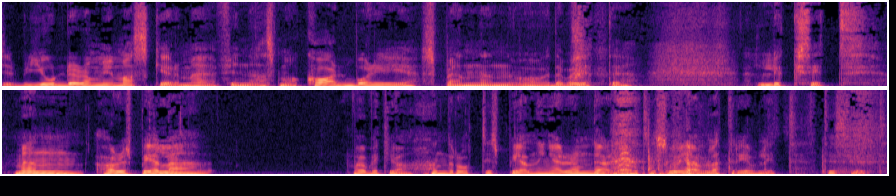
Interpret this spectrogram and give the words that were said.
gjorde de ju masker med fina små cardboard-spännen och det var jättelyxigt. Men har du spelat, vad vet jag, 180 spelningar i de där, det är inte så jävla trevligt till slut.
